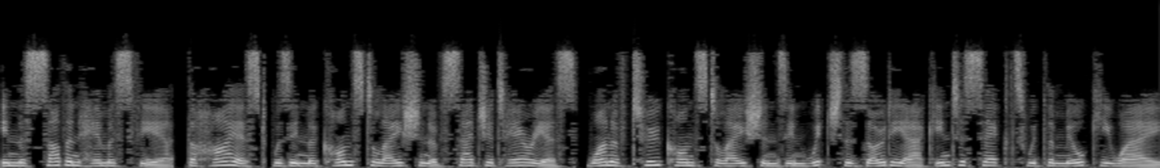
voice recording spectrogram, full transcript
in the southern hemisphere, the highest was in the constellation of Sagittarius, one of two constellations in which the zodiac intersects with the Milky Way.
